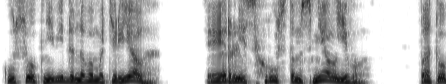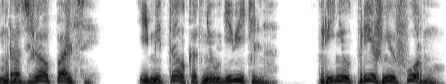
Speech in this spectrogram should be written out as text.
кусок невиданного материала, Эрли с хрустом смял его, потом разжал пальцы, и металл, как неудивительно, принял прежнюю форму.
